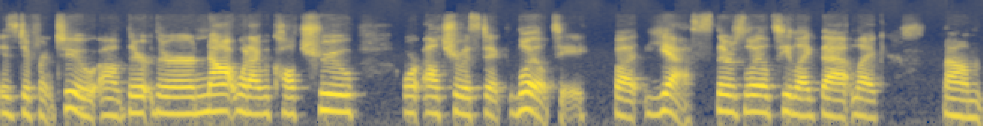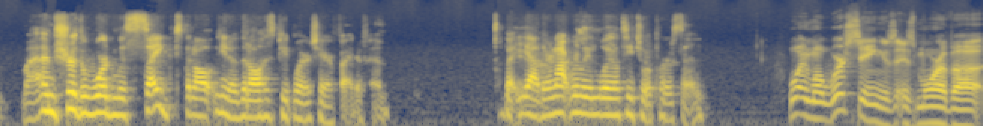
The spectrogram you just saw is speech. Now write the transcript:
is different too. Uh, they're they're not what I would call true or altruistic loyalty, but yes, there's loyalty like that. Like, um, I'm sure the warden was psyched that all you know that all his people are terrified of him. But yeah, Yeah. they're not really loyalty to a person. Well, and what we're seeing is, is more of a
